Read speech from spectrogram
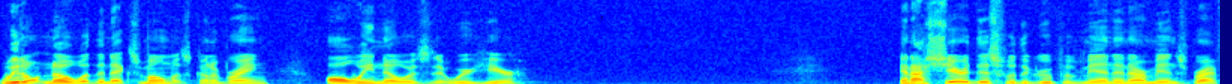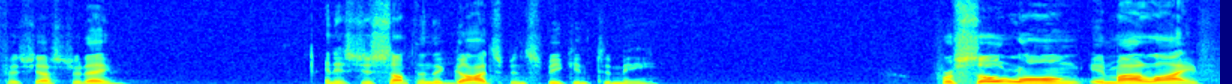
We don't know what the next moment's going to bring. All we know is that we're here. And I shared this with a group of men in our men's breakfast yesterday. And it's just something that God's been speaking to me. For so long in my life,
